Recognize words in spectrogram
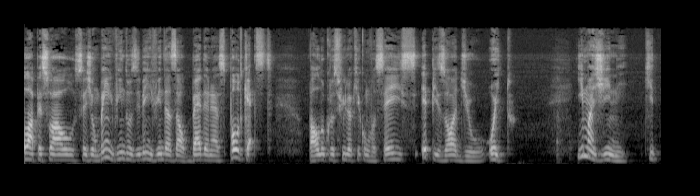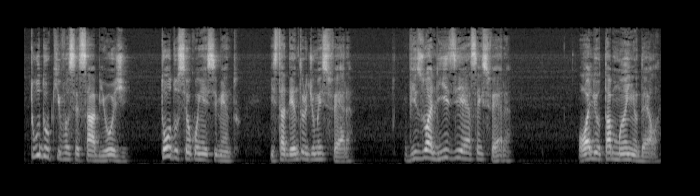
Olá pessoal, sejam bem-vindos e bem-vindas ao Betterness Podcast. Paulo Cruz Filho aqui com vocês, episódio 8. Imagine que tudo o que você sabe hoje, todo o seu conhecimento, está dentro de uma esfera. Visualize essa esfera. Olhe o tamanho dela.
